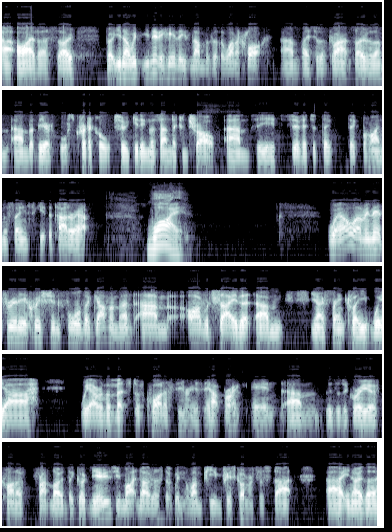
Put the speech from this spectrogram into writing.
uh, either. So but you know, we, you never hear these numbers at the one o'clock. Um, they sort of glance over them, um, but they're of course critical to getting this under control. Um, so you sort of have to dig, dig, behind the scenes to get the data out. Why? Well, I mean that's really a question for the government. Um, I would say that um, you know, frankly, we are we are in the midst of quite a serious outbreak, and um, there's a degree of kind of front load the good news. You might notice that when the 1 p.m. press conferences start, uh, you know, the,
